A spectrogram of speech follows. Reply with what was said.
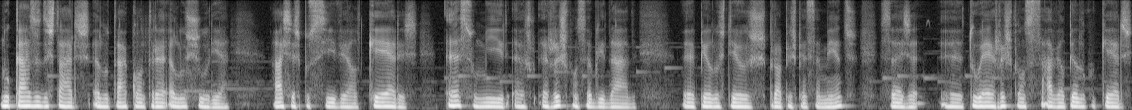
No caso de estares a lutar contra a luxúria, achas possível, queres assumir a, a responsabilidade uh, pelos teus próprios pensamentos, seja uh, tu és responsável pelo que queres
